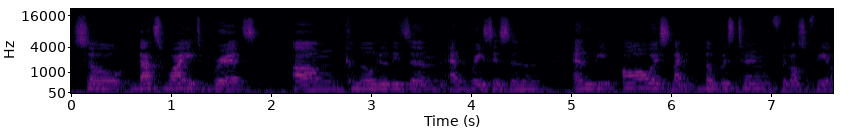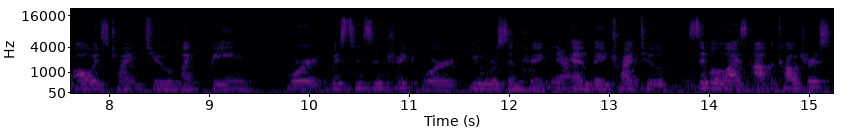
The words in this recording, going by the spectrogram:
So that's why it breeds um, colonialism and racism. And the always like the western philosophy always trying to like being more western centric or eurocentric. Yeah. and they try to civilize other cultures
